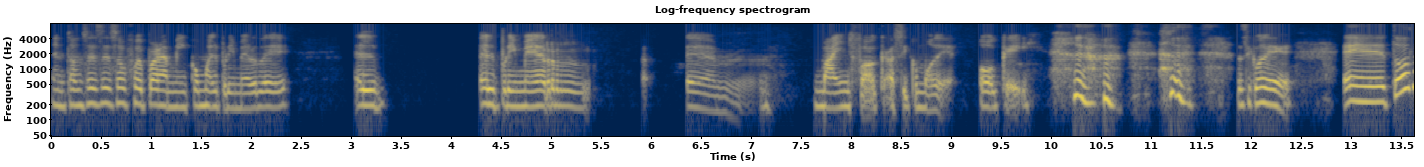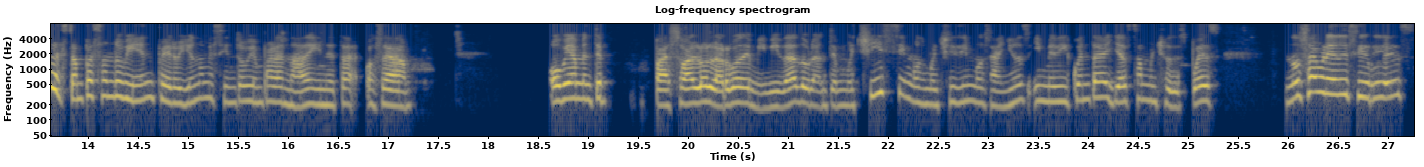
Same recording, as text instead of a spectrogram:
Entonces eso fue para mí como el primer de, el, el primer em, mindfuck, así como de, ok, así como de, eh, todos le están pasando bien, pero yo no me siento bien para nada y neta, o sea, obviamente pasó a lo largo de mi vida durante muchísimos, muchísimos años y me di cuenta ya hasta mucho después. No sabría decirles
